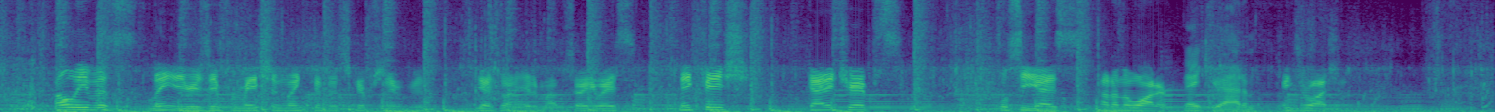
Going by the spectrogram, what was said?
I'll leave his link, his information linked in the description if you you guys want to hit him up. So, anyways, Nick Fish, guided trips. We'll see you guys out on the water. Thank you, Adam. Thanks for watching.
